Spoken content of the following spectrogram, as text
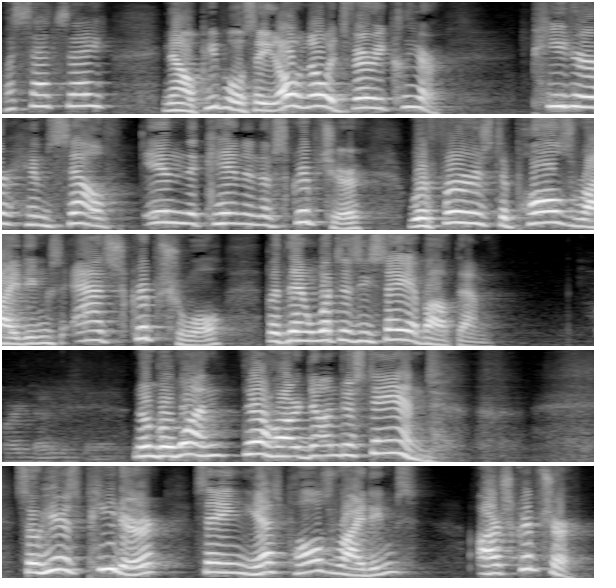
What's that say? Now, people will say, oh, no, it's very clear. Peter himself, in the canon of Scripture, refers to Paul's writings as scriptural, but then what does he say about them? Number one, they're hard to understand. So here's Peter saying, yes, Paul's writings are scripture,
